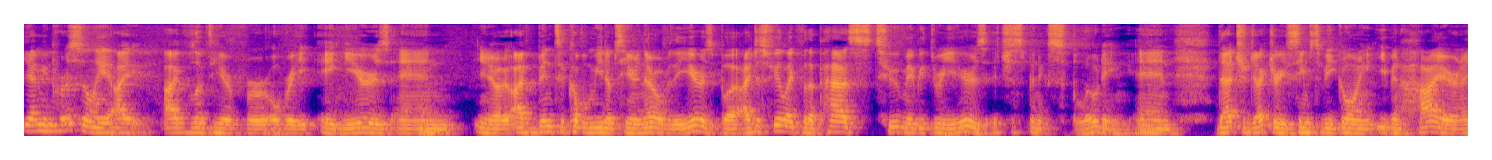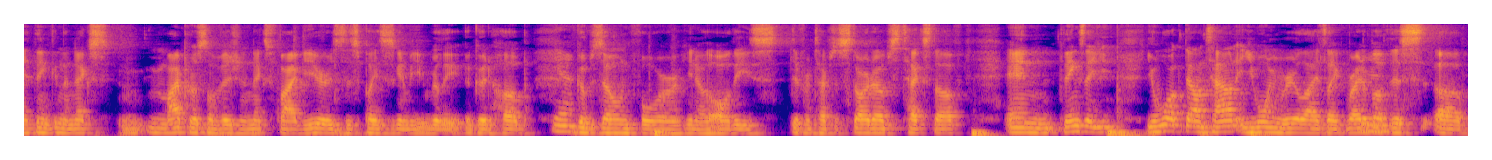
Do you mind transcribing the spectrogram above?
Yeah. I mean, personally, I I've lived here for over eight, eight years, and you know, I've been to a couple meetups here and there over the years, but I just feel like for the past two, maybe three years, it's just been exploding, and that trajectory seems to be going even higher. And I think in the next, my personal vision, the next five years, this place is going to be really a good hub, Yeah. good zone for you know all these different types of startups, tech stuff, and things that you you walk downtown and you won't even realize like right above this uh,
